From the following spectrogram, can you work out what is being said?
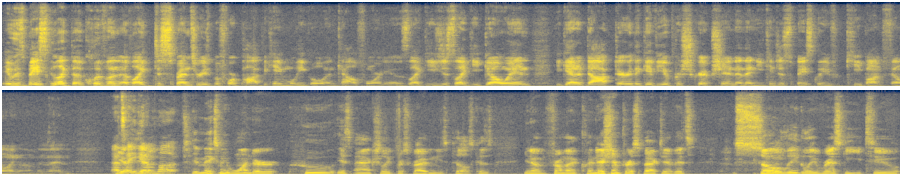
it was basically like the equivalent of like dispensaries before pot became legal in California. It was like you just like you go in, you get a doctor, they give you a prescription, and then you can just basically keep on filling them, and then that's Yeah, how you get them hooked. It makes me wonder who is actually prescribing these pills because, you know, from a clinician perspective, it's so legally risky to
